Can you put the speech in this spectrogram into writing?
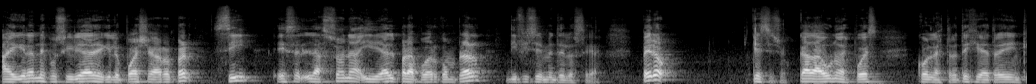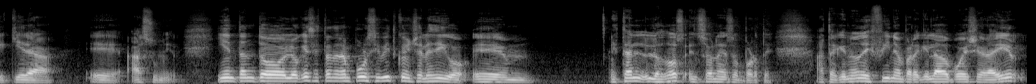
Hay grandes posibilidades de que lo pueda llegar a romper, sí, es la zona ideal para poder comprar, difícilmente lo sea. Pero, qué sé yo, cada uno después con la estrategia de trading que quiera eh, asumir. Y en tanto lo que es Standard Poor's y Bitcoin, ya les digo, eh, están los dos en zona de soporte. Hasta que no definan para qué lado puede llegar a ir,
